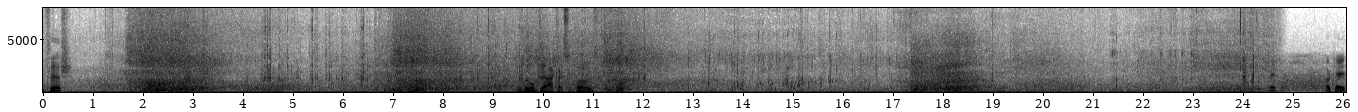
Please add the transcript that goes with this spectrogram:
A fish. Little jack, I suppose. Okay,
